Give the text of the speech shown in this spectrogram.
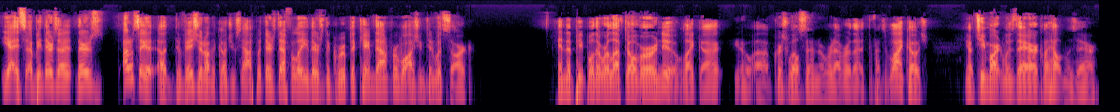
yeah, it's, I mean, there's a, there's, I don't say a, a, division on the coaching staff, but there's definitely, there's the group that came down from Washington with Sark and the people that were left over are new, like uh, you know uh, Chris Wilson or whatever, the defensive line coach. You know, Tee Martin was there, Clay Helton was there.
